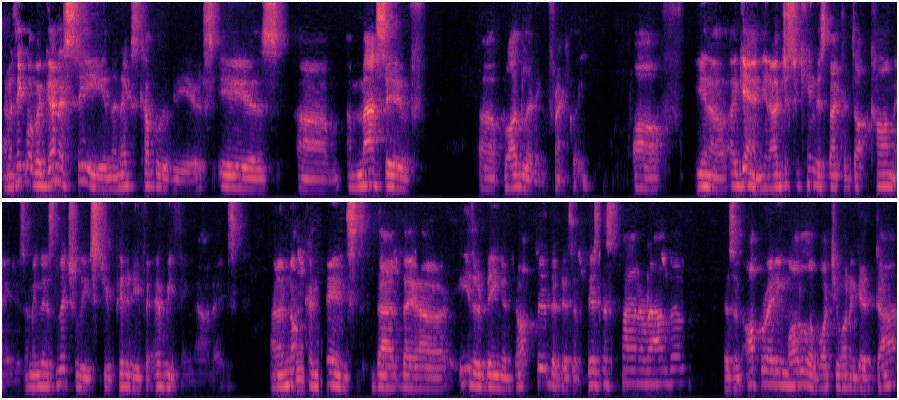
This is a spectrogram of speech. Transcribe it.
And I think what we're going to see in the next couple of years is um, a massive uh, bloodletting, frankly, of you know, again, you know, I just akin this back to dot com ages. I mean, there's literally stupidity for everything. And I'm not mm-hmm. convinced that they are either being adopted, that there's a business plan around them, there's an operating model of what you want to get done.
